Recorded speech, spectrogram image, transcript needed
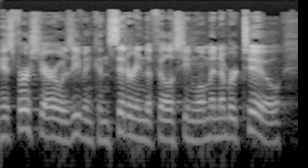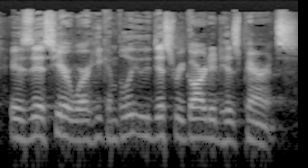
His first error was even considering the Philistine woman. Number two is this here, where he completely disregarded his parents.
